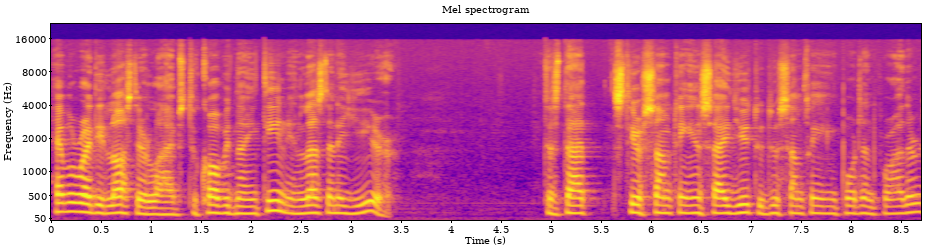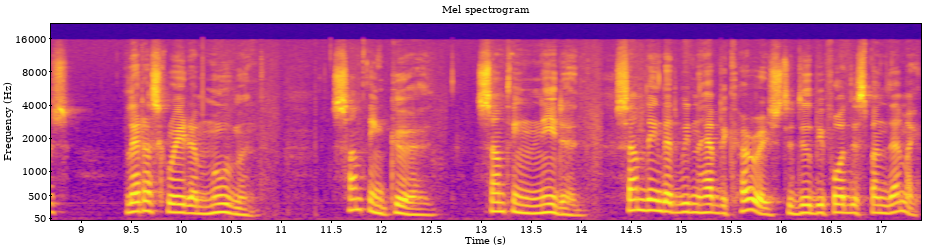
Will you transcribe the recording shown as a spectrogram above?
have already lost their lives to COVID 19 in less than a year. Does that stir something inside you to do something important for others? Let us create a movement, something good, something needed, something that we didn't have the courage to do before this pandemic.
